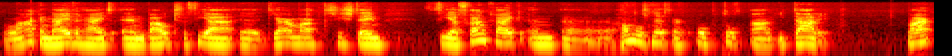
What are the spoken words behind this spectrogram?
lakennijverheid en bouwt via uh, het jaarmarktsysteem via Frankrijk een uh, handelsnetwerk op tot aan Italië. Maar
